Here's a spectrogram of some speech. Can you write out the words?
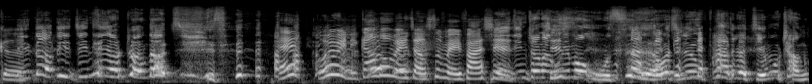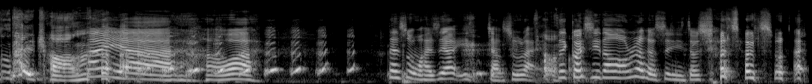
个。你到底今天要撞到几次？哎，我以为你刚刚都没讲，是没发现。你已经撞到规模五次了，我只是 怕这个节目长度太长。哎呀，好啊。但是我们还是要一讲出来，在关系当中，任何事情都需要讲出来。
